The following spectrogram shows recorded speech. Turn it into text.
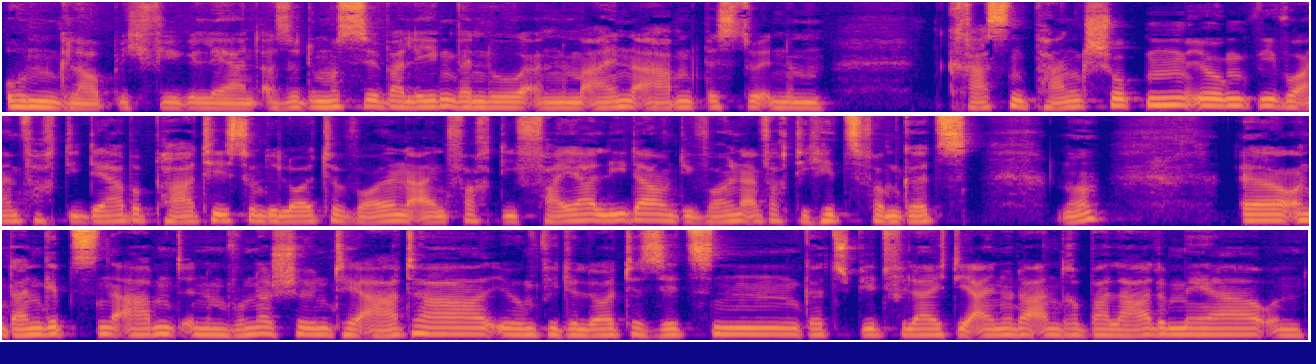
unglaublich viel gelernt. Also du musst dir überlegen, wenn du an einem einen Abend bist du in einem krassen Punkschuppen irgendwie, wo einfach die derbe Partys und die Leute wollen einfach die Feierlieder und die wollen einfach die Hits vom Götz. Ne? Äh, und dann gibt's einen Abend in einem wunderschönen Theater, irgendwie die Leute sitzen, Götz spielt vielleicht die ein oder andere Ballade mehr und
